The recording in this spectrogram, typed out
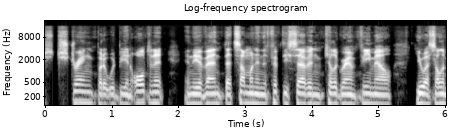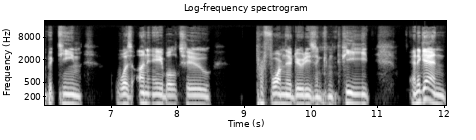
string, but it would be an alternate in the event that someone in the 57 kilogram female U.S. Olympic team was unable to perform their duties and compete. And again,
